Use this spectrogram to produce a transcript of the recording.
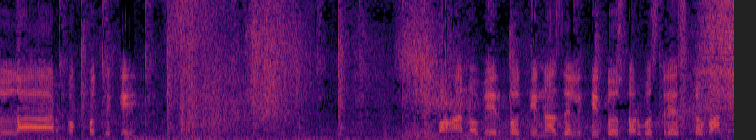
আল্লাহর পক্ষ থেকে মহানবীর প্রতি নাজেলকৃত সর্বশ্রেষ্ঠ বাণী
